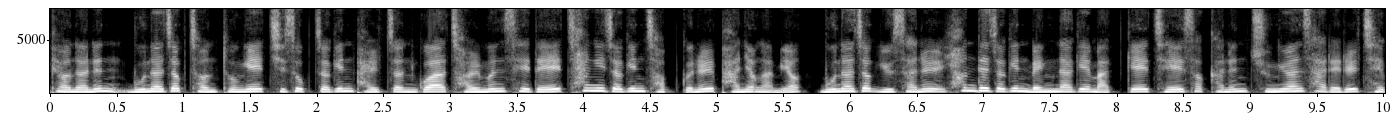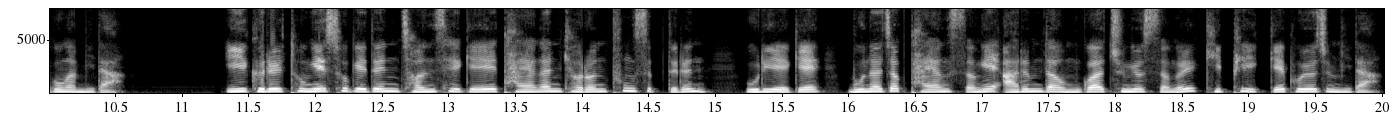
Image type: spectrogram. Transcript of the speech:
변화는 문화적 전통의 지속적인 발전과 젊은 세대의 창의적인 접근을 반영하며 문화적 유산을 현대적인 맥락에 맞게 재해석하는 중요한 사례를 제공합니다. 이 글을 통해 소개된 전 세계의 다양한 결혼 풍습들은 우리에게 문화적 다양성의 아름다움과 중요성을 깊이 있게 보여줍니다.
